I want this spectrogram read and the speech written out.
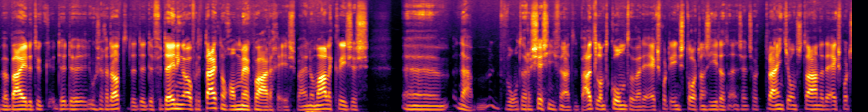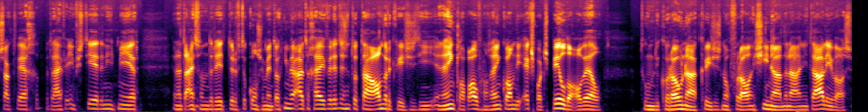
waarbij natuurlijk, de, de, hoe zeg je dat, de, de, de verdeling over de tijd nogal merkwaardig is. Bij een normale crisis, nou, bijvoorbeeld een recessie die vanuit het buitenland komt, waarbij de export instort, dan zie je dat een soort treintje ontstaan, de export zakt weg, bedrijven investeren niet meer. En aan het eind van de rit durft de consument ook niet meer uit te geven. Dit is een totaal andere crisis die in één klap over ons heen kwam. Die export speelde al wel toen de coronacrisis nog vooral in China en daarna in Italië was.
